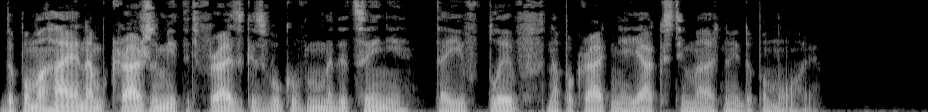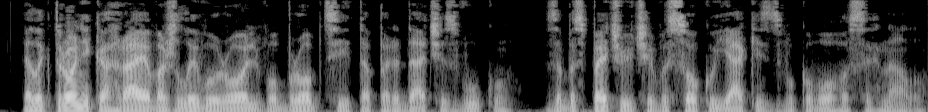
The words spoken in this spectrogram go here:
допомагає нам краще змітити фразки звуку в медицині та її вплив на покращення якості медичної допомоги. Електроніка грає важливу роль в обробці та передачі звуку, забезпечуючи високу якість звукового сигналу.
